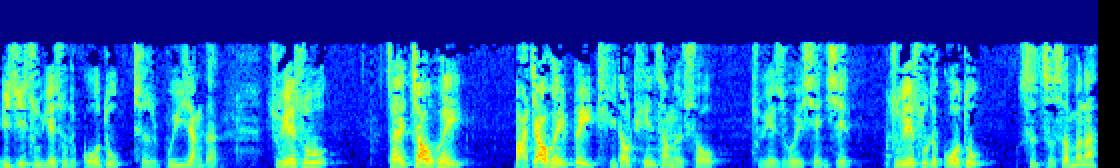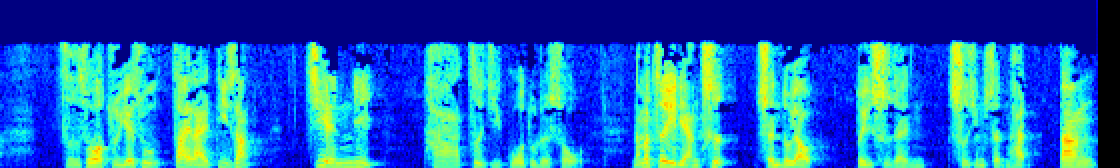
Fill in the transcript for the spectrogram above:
以及主耶稣的国度是不一样的。主耶稣在教会。把教会被提到天上的时候，主耶稣会显现。主耶稣的国度是指什么呢？只说主耶稣再来地上建立他自己国度的时候，那么这两次神都要对世人施行审判。当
